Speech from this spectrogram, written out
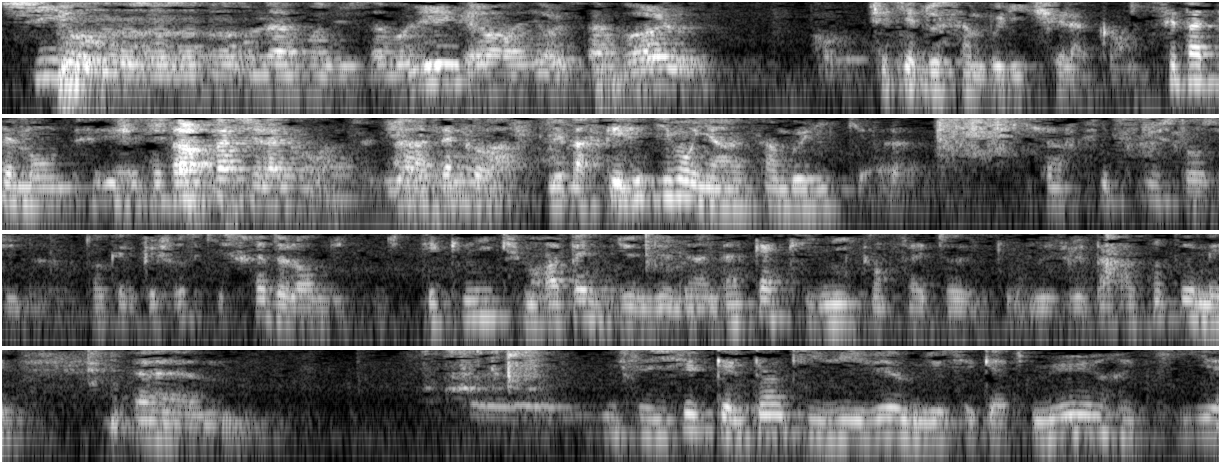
si on, on, a un point de vue symbolique, alors on va dire le symbole, c'est qu'il y a deux symboliques chez Lacan. C'est pas tellement. Je ne parle pas chez Lacan. Hein, ah, d'accord. Mais parce qu'effectivement, il y a un symbolique euh, qui s'inscrit plus dans, une, dans quelque chose qui serait de l'ordre du, technique. Je me rappelle d'un cas clinique, en fait, euh, que je ne vais pas raconter, mais euh, il s'agissait de quelqu'un qui vivait au milieu de ces quatre murs et qui,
